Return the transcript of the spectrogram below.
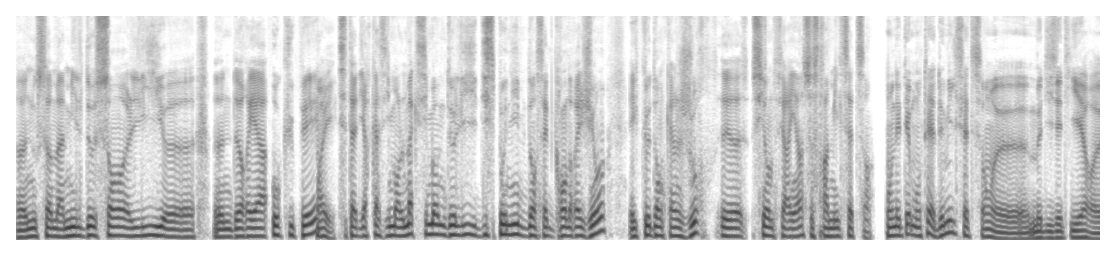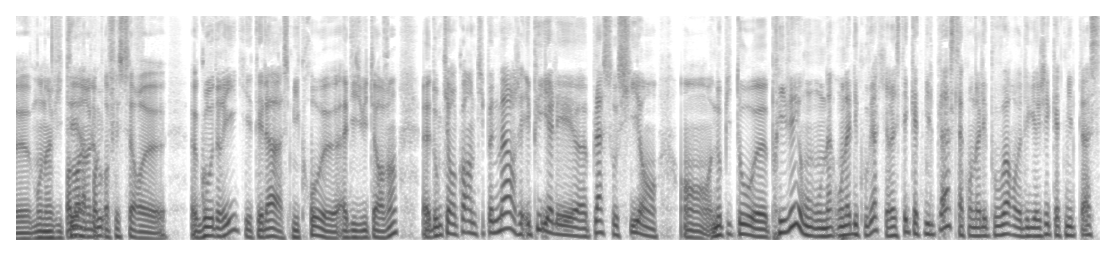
nous sommes à 1200 lits de réa occupés, c'est-à-dire quasiment le maximum de lits disponibles dans cette grande région et que dans 15 jours, si on ne fait rien, ce sera 1700. On était monté à 2700, me disait hier mon invité, hein, le professeur Gaudry, qui était là à ce micro euh, à 18h20. Euh, donc il y a encore un petit peu de marge. Et puis il y a les euh, places aussi en, hôpitaux privés. On a, découvert qu'il restait 4000 places, là qu'on allait pouvoir dégager 4000 places.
